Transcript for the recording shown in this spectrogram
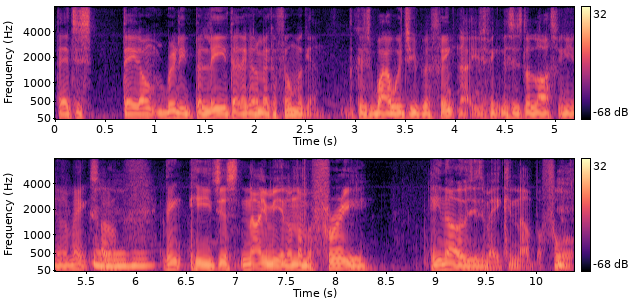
they're just they don't really believe that they're going to make a film again. Because why would you think that? You just think this is the last thing you're going to make. So mm-hmm. I think he just now you're meeting on number three. He knows he's making number four,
